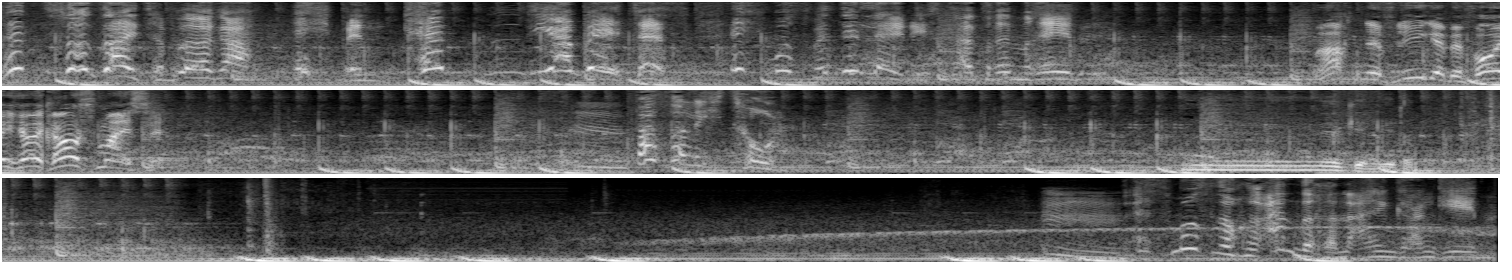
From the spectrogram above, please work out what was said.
Tritt zur Seite, Bürger! Ich bin Captain Diabetes! Ich muss mit den Ladies da drin reden! Macht eine Fliege, bevor ich euch rausschmeiße. Hm, was soll ich tun? Hm, wir gehen wieder. Eingang geben.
